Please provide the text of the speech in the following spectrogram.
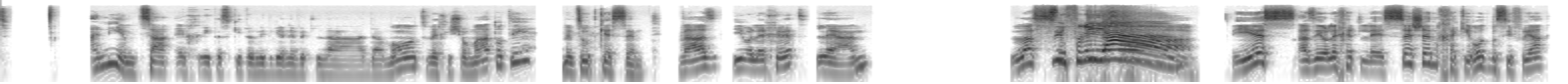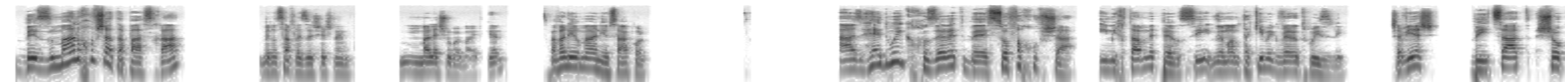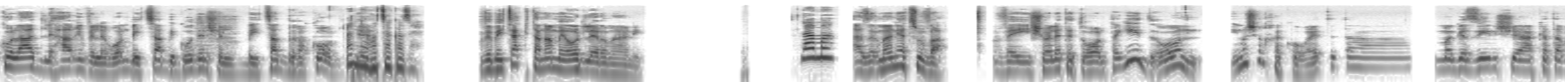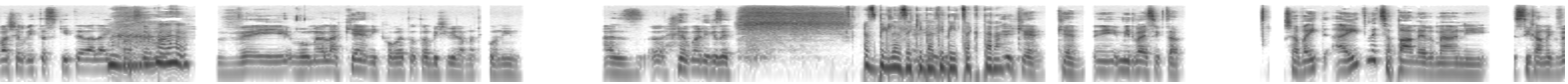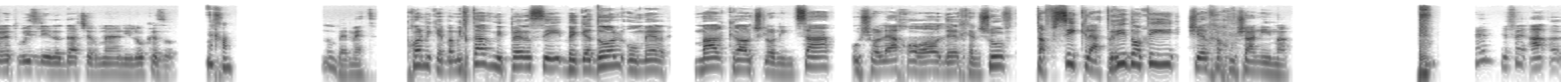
אני אמצא איך ריטה סקיטר מתגנבת לאדמות ואיך היא שומעת אותי באמצעות קסם ואז היא הולכת לאן? לספרייה! ספרייה! yes yes, אז היא הולכת לסשן חקירות בספרייה בזמן חופשת הפסחא בנוסף לזה שיש להם מלא שיעורי בית כן אבל הרמני עושה הכל. אז הדוויג חוזרת בסוף החופשה עם מכתב מפרסי וממתקים מגברת ויזלי. עכשיו יש ביצת שוקולד להארי ולרון ביצה בגודל של ביצת דרקון אני כן? רוצה כזה. וביצה קטנה מאוד להרמני. למה? אז הרמני עצובה והיא שואלת את רון תגיד רון אמא שלך קוראת את המגזין שהכתבה של ריטה סקיטר עליי התפרסמה והוא אומר לה כן היא קוראת אותו בשביל המתכונים. אז הרמני כזה אז בגלל זה קיבלתי ביצה קטנה. כן כן היא מתבאסת קצת. עכשיו היית היית מצפה מהרמני סליחה מגברת ויזלי לדעת שהרמני לא כזאת. נכון. נו באמת. בכל מקרה במכתב מפרסי בגדול הוא אומר מר קראוץ' לא נמצא הוא שולח הוראות דרך ינשוף תפסיק להטריד אותי שיהיה לך חושה נעימה. כן יפה אה, אה,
